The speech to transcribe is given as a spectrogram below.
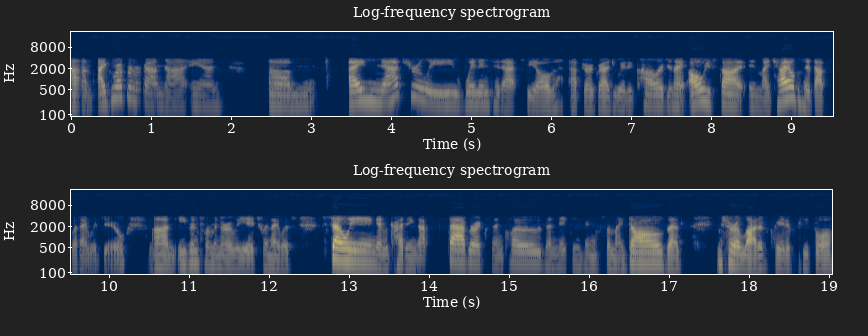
Um, I grew up around that, and um, I naturally went into that field after I graduated college, and I always thought in my childhood that's what I would do, um, even from an early age when I was sewing and cutting up fabrics and clothes and making things for my dolls, as I'm sure a lot of creative people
